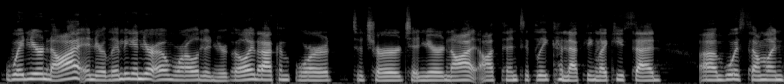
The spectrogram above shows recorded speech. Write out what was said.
when you're not and you're living in your own world and you're going back and forth to church and you're not authentically connecting, like you said, um, with someone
